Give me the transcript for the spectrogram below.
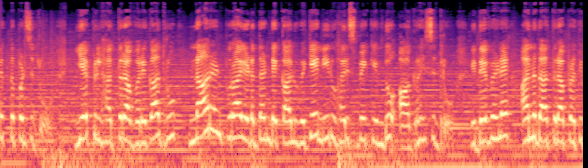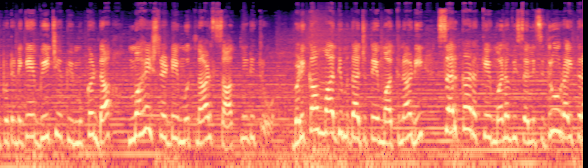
ವ್ಯಕ್ತಪಡಿಸಿದ್ರು. ಏಪ್ರಿಲ್ ಹತ್ತರವರೆಗಾದ್ರೂ ನಾರಾಯಣಪುರ ಎಡದಂಡೆ ಕಾಲುವೆಗೆ ನೀರು ಹರಿಸಬೇಕೆಂದು ಆಗ್ರಹಿಸಿದ್ರು. ಇದೇ ವೇಳೆ ಅನ್ನದಾತರ ಪ್ರತಿಭಟನೆಗೆ ಬಿಜೆಪಿ ಮುಖಂಡ ಮಹೇಶ್ ರೆಡ್ಡಿ ಮುತ್ನಾಳ್ ಸಾಥ್ ನೀಡಿದ್ರು. ಬಳಿಕ ಮಾಧ್ಯಮದ ಜೊತೆ ಮಾತನಾಡಿ ಸರ್ಕಾರಕ್ಕೆ ಮನವಿ ಸಲ್ಲಿಸಿದ್ರು ರೈತರ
